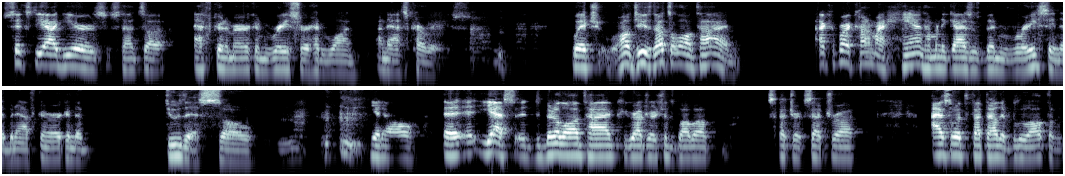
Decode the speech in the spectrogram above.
60 odd years since a African American racer had won a NASCAR race. Which, well, geez, that's a long time. I could probably count on my hand how many guys have been racing that have been African American to do this. So, you know, it, it, yes, it's been a long time. Congratulations, Bubba, et cetera, et cetera. I just like the fact how they blew out the,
